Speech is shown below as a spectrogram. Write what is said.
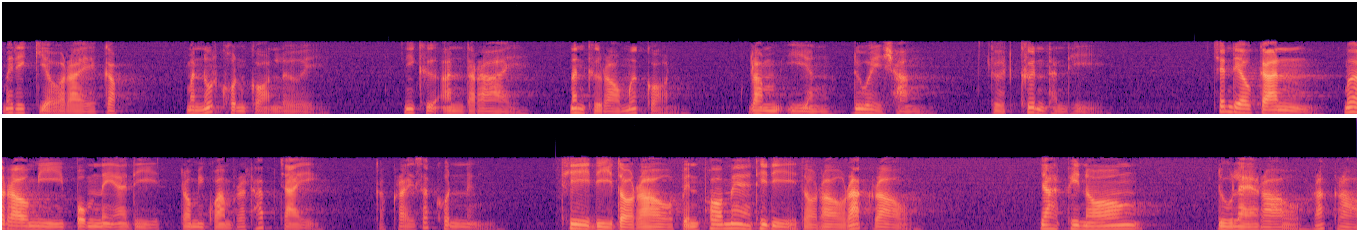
ไม่ได้เกี่ยวอะไรกับ มนุษย์คนก่อนเลย นี่คืออันตราย นั่นคือเราเมื่อก่อนลำเอียงด้วยชัง เกิดขึ้นทันที เช่นเดียวกันเมื่อเรามีปมในอดีต เรามีความประทับใจกับใครสักคนหนึ่ง ที่ดีต่อเราเป็นพ่อแม่ที่ดีต่อเรารักเรา ญาติพี่น้อง ดูแลเรารักเรา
